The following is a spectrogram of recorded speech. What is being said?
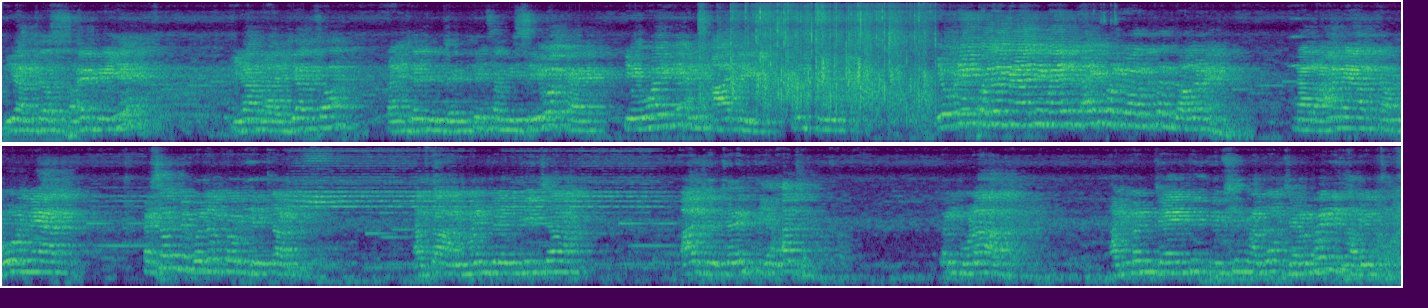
मी आमच्या साहेब नाहीये. या राज्याचा राज्याच्या जनतेचा मी सेवक आहे. तेव्हाही आणि आजही एवढे पद आहे. एवढी पदं मिळाली म्हणजे काही परिवर्तन झालं नाही. ना राहण्यात ना बोलण्यात. कशात मी बदल करून घेतला? आता हनुमान जयंतीच्या आज जयंती आज. पण मुळात हनुमान जयंती दिवशी माझा जन्मही झालेला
